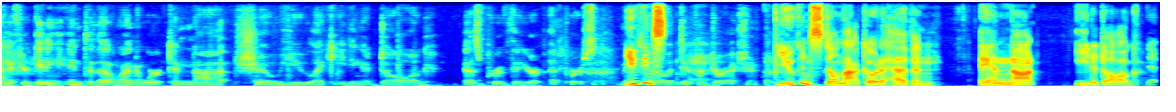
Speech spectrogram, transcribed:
And if you're getting into that line of work, to not show you like eating a dog as proof that you're a bad person. You can go s- a different direction. You can still not go to heaven and not eat a dog. Yeah,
